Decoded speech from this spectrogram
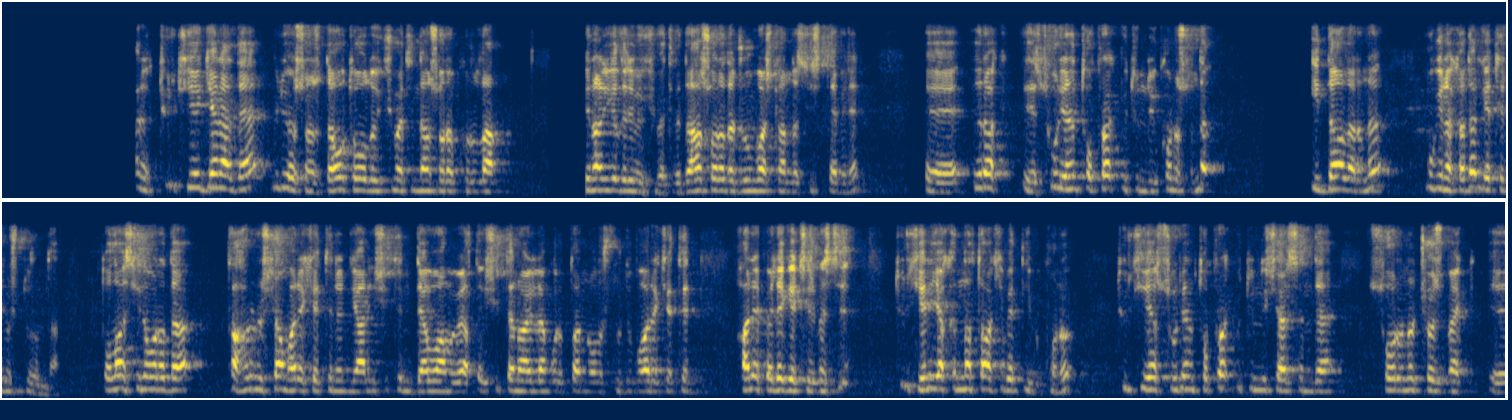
Hani Türkiye genelde biliyorsunuz Davutoğlu hükümetinden sonra kurulan Binali Yıldırım hükümeti ve daha sonra da Cumhurbaşkanlığı sisteminin e, Irak, e, Suriye'nin toprak bütünlüğü konusunda iddialarını bugüne kadar getirmiş durumda. Dolayısıyla orada Tahrir-ü Şam hareketinin yani IŞİD'in devamı veyahut da IŞİD'den ayrılan grupların oluşturduğu bu hareketin Halep ele geçirmesi Türkiye'nin yakından takip ettiği bir konu. Türkiye Suriye'nin toprak bütünlüğü içerisinde sorunu çözmek e,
